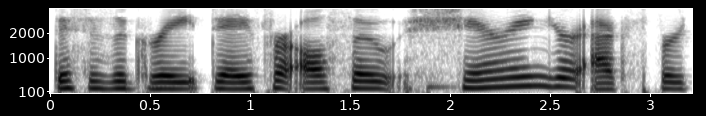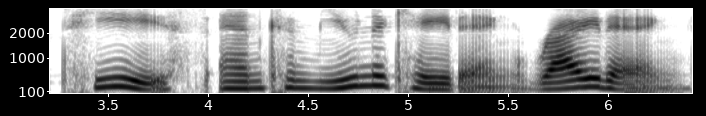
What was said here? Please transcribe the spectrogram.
This is a great day for also sharing your expertise and communicating, writing.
